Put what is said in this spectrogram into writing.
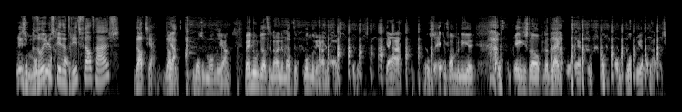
Er is een bedoel je misschien het Rietveldhuis? Dat ja, dat, Ja. Het, dat is het Mondriaan. Wij noemen dat in Arnhem het Mondriaanhuis. Dat is- ja, dat is een of andere manier is dat ingeslopen. Dat lijkt heel erg op, op Mondriaanhuis.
